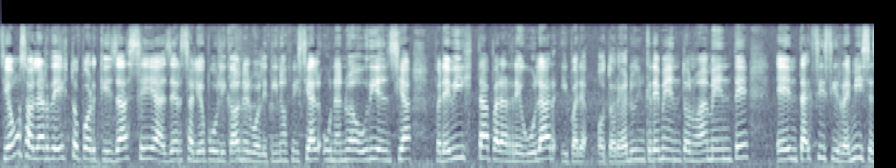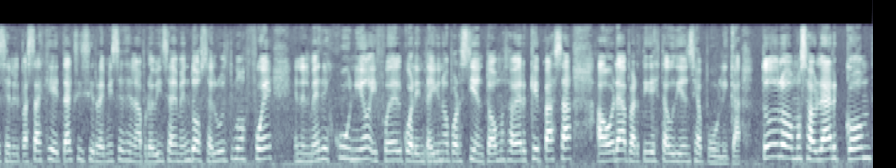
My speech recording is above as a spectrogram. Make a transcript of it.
Si vamos a hablar de esto porque ya sé, ayer salió publicado en el boletín oficial una nueva audiencia prevista para regular y para otorgar un incremento nuevamente en taxis y remises, en el pasaje de taxis y remises en la provincia de Mendoza. El último fue en el mes de junio y fue del 41%. Vamos a ver qué pasa ahora a partir de esta audiencia pública. Todo lo vamos a hablar con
